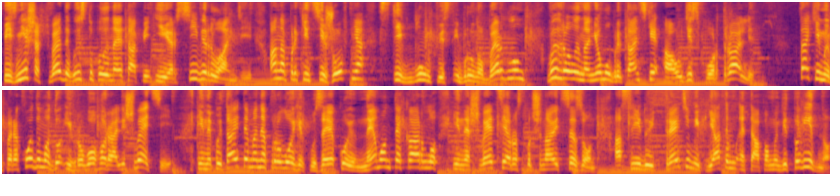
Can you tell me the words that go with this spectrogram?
Пізніше шведи виступили на етапі ERC в Ірландії. А наприкінці жовтня Стік Блумквіст і Бруно Берглунд виграли на ньому британське Audi Sport Rally. Так і ми переходимо до ігрового ралі Швеції. І не питайте мене про логіку, за якою не Монте-Карло і не Швеція розпочинають сезон, а слідують третім і п'ятим етапами відповідно.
